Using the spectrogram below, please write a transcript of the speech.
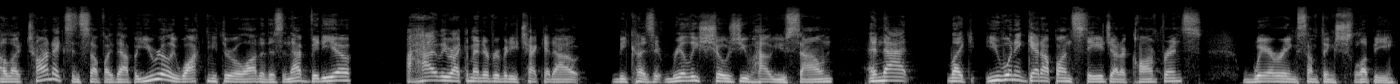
electronics and stuff like that. But you really walked me through a lot of this. And that video, I highly recommend everybody check it out because it really shows you how you sound. And that like you wouldn't get up on stage at a conference wearing something schleppy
